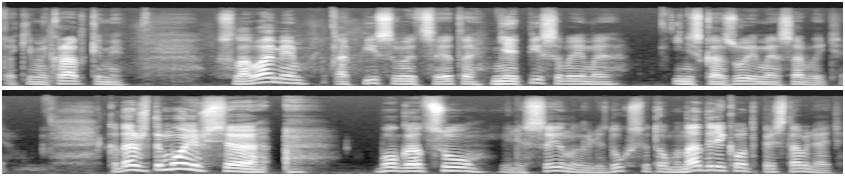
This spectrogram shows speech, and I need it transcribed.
Такими краткими словами описывается это неописываемое и несказуемое событие. Когда же ты молишься Богу Отцу или Сыну или Духу Святому, надо ли кого-то представлять?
